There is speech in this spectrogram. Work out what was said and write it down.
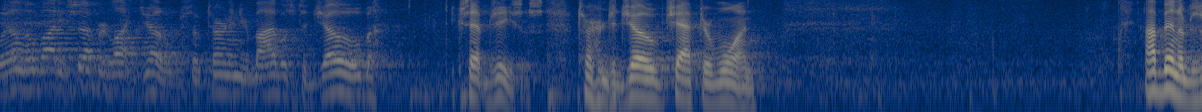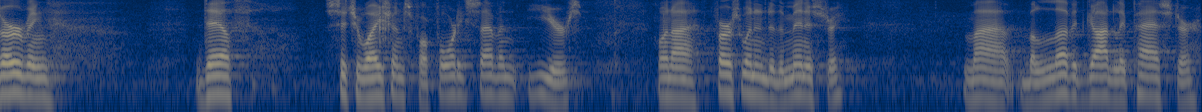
Well, nobody suffered like Job, so turn in your Bibles to Job, except Jesus. Turn to Job chapter 1. I've been observing death situations for 47 years. When I first went into the ministry, my beloved godly pastor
